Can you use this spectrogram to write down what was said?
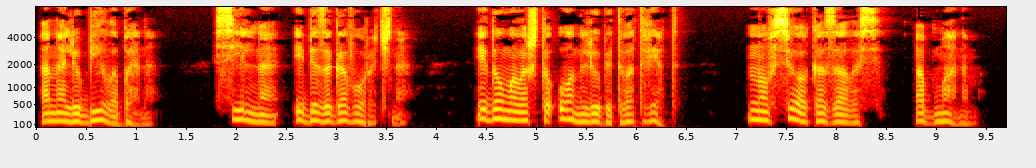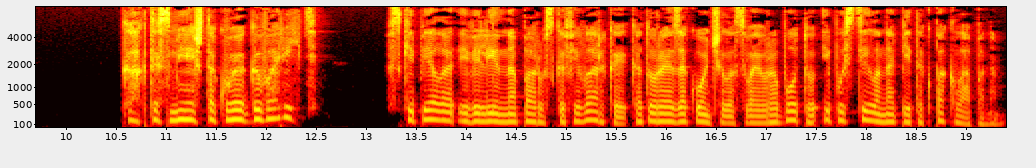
Она любила Бена. Сильно и безоговорочно. И думала, что он любит в ответ. Но все оказалось обманом. «Как ты смеешь такое говорить?» Вскипела Эвелин на пару с кофеваркой, которая закончила свою работу и пустила напиток по клапанам.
